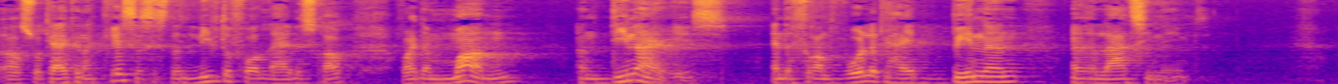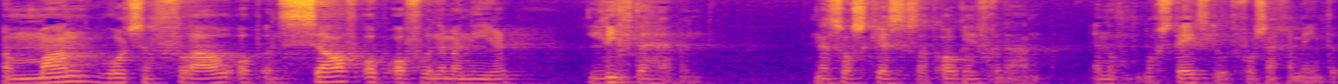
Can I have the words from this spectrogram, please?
als we kijken naar Christus, is het een liefdevol leiderschap waar de man een dienaar is en de verantwoordelijkheid binnen een relatie neemt. Een man hoort zijn vrouw op een zelfopofferende manier lief te hebben. Net zoals Christus dat ook heeft gedaan en nog steeds doet voor zijn gemeente.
